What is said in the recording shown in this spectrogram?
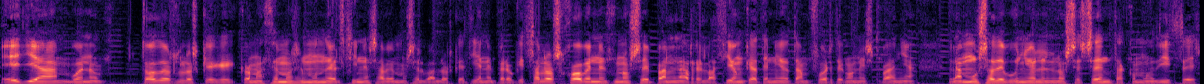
Ella, bueno, todos los que conocemos el mundo del cine sabemos el valor que tiene, pero quizá los jóvenes no sepan la relación que ha tenido tan fuerte con España. La musa de Buñuel en los 60, como dices,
